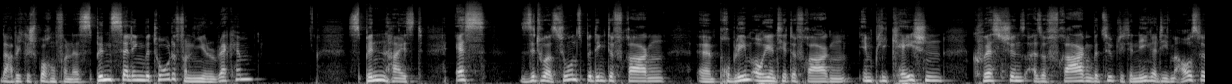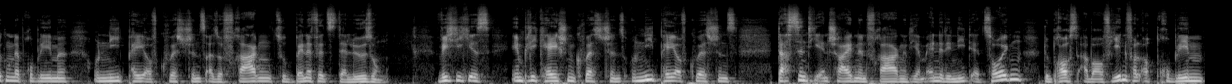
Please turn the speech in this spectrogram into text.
Da habe ich gesprochen von der Spin-Selling-Methode von Neil Rackham. Spin heißt S, situationsbedingte Fragen, äh, problemorientierte Fragen, Implication Questions, also Fragen bezüglich der negativen Auswirkungen der Probleme und Need Payoff Questions, also Fragen zu Benefits der Lösung. Wichtig ist Implication Questions und Need Payoff Questions. Das sind die entscheidenden Fragen, die am Ende den Need erzeugen. Du brauchst aber auf jeden Fall auch Problem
